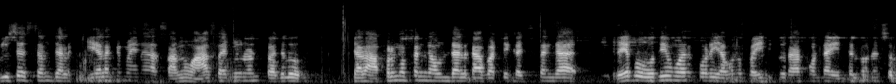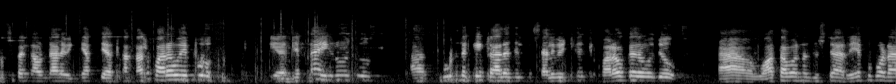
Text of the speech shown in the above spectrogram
చూసేస్తాం. చాలా కీలకమైన సమయం. ఆ సమయంలో ప్రజలు చాలా అప్రమత్తంగా ఉండాలి కాబట్టి ఖచ్చితంగా రేపు ఉదయం వరకు కూడా ఎవరు బయటకు రాకుండా ఇంట్లోనే సురక్షితంగా ఉండాలని విజ్ఞప్తి చేస్తున్నారు మరోవైపు నిన్న ఈ రోజు ఆ స్కూళ్ళకి కాలేజీలకి సెలవు ఇచ్చి మరొక రోజు ఆ వాతావరణ దృష్ట్యా రేపు కూడా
